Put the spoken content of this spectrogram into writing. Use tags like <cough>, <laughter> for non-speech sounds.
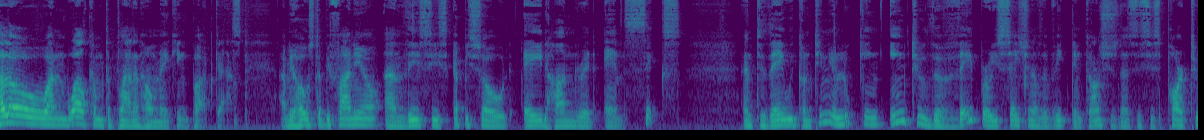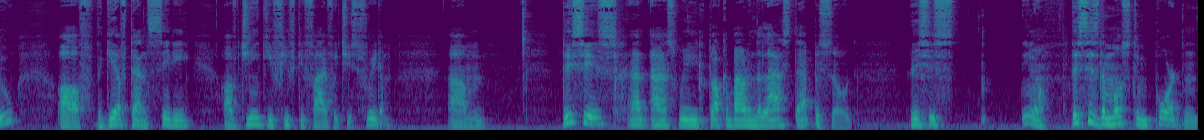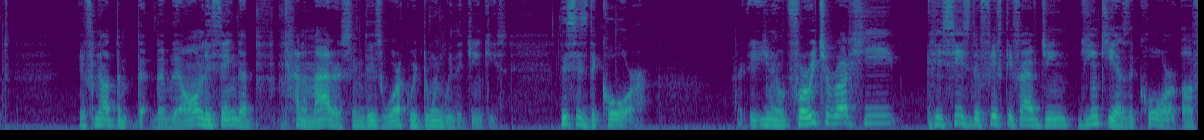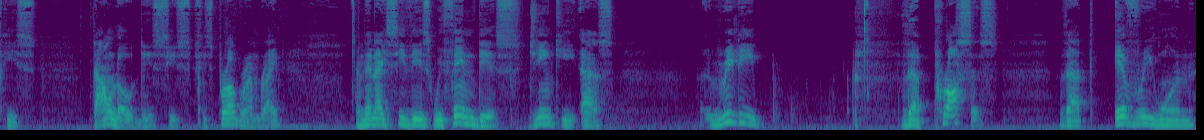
Hello and welcome to Planet Homemaking Podcast. I'm your host Epifanio and this is episode 806. And today we continue looking into the vaporization of the victim consciousness. This is part two of the gift and Siddhi of Gene 55, which is freedom. Um, this is, and as we talked about in the last episode, this is, you know, this is the most important, if not the, the, the only thing that kind of matters in this work we're doing with the Gene Keys. This is the core. You know, for Richard Rudd, he he sees the 55 gene, gene as the core of his download, his, his, his program, right? And then I see this within this key as really the process that everyone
